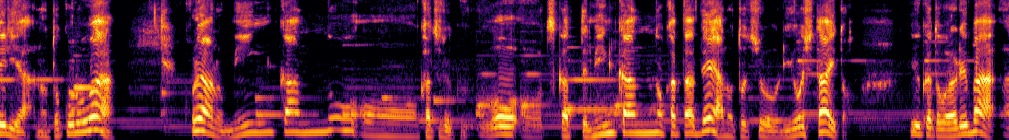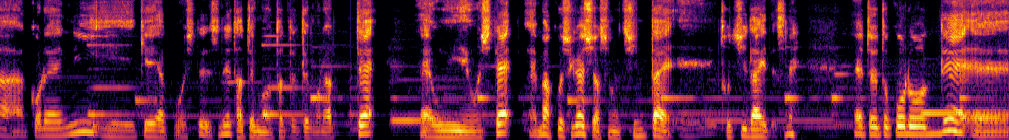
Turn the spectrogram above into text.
エリアのところは、これはあの民間の活力を使って民間の方であの土地を利用したいという方があれば、これに契約をしてですね、建物を建ててもらって、運営をして、まあ、越谷市はその賃貸、土地代ですね、というところで、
